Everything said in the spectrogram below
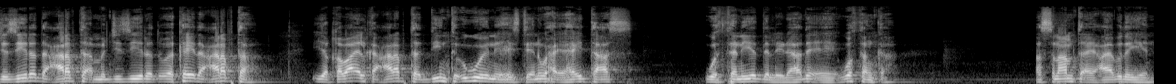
jasiiradda carabta ama jasiirad ekeyda carabta iyo qabaa-ilka carabta diinta ugu weyn ay haysteen waxay ahayd taas wathaniyadda la yidhaahda ee wathanka asnaamta ay caabudayeen.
